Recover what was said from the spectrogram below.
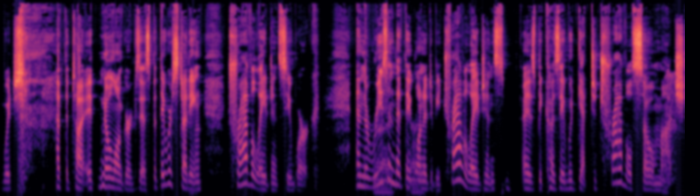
which at the time it no longer exists, but they were studying travel agency work. And the reason right, that they right. wanted to be travel agents is because they would get to travel so much.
